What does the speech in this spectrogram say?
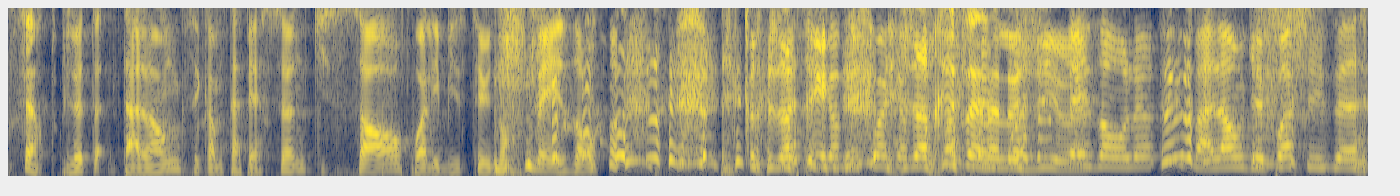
Certes. Puis là, ta, ta langue, c'est comme ta personne qui sort pour aller visiter une autre maison. Appris Ah, cette analogie, cette maison-là. Ma langue est pas chez elle.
